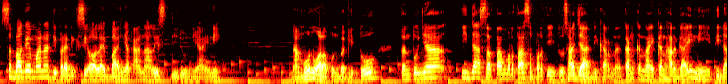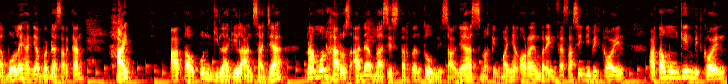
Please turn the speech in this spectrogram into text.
sebagaimana diprediksi oleh banyak analis di dunia ini. Namun walaupun begitu, tentunya tidak serta-merta seperti itu saja dikarenakan kenaikan harga ini tidak boleh hanya berdasarkan hype ataupun gila-gilaan saja, namun harus ada basis tertentu. Misalnya semakin banyak orang yang berinvestasi di Bitcoin atau mungkin Bitcoin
